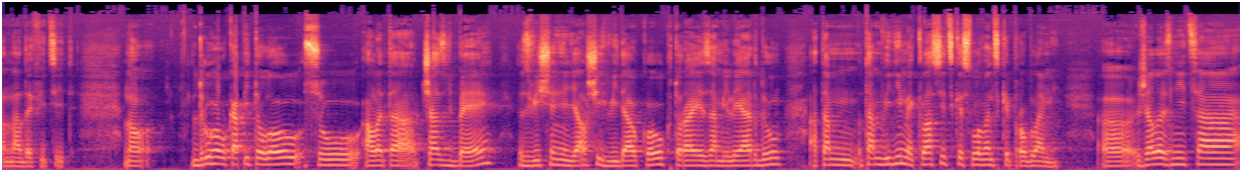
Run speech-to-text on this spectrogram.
na deficit. No, Druhou kapitolou sú ale tá časť B, zvýšenie ďalších výdavkov, ktorá je za miliardu a tam, tam vidíme klasické slovenské problémy. E, železnica,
